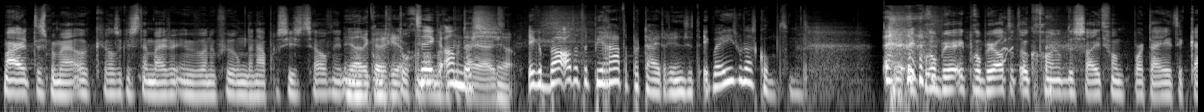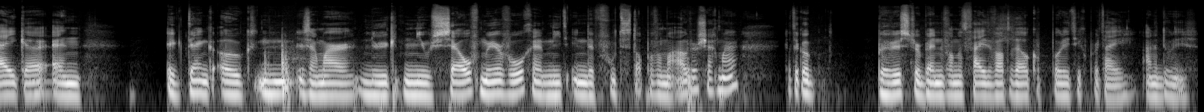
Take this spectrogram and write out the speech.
Maar het is bij mij keer als ik een stemwijzer invul en ik vul hem daarna precies hetzelfde in. Ja, dan krijg je toch een twee andere keer partij anders. uit. ja. Ik heb wel altijd de Piratenpartij erin zitten. Ik weet niet hoe dat komt. Ik, probeer, ik probeer altijd ook gewoon op de site van partijen te kijken. En ik denk ook, zeg maar, nu ik het nieuws zelf meer volg en niet in de voetstappen van mijn ouders, zeg maar, dat ik ook bewuster ben van het feit wat welke politieke partij aan het doen is.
